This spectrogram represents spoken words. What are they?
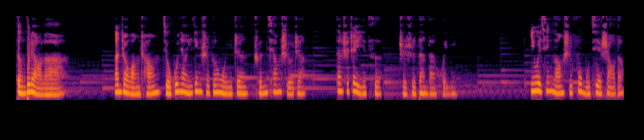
等不了了啊！按照往常，九姑娘一定是跟我一阵唇枪舌战，但是这一次只是淡淡回应。因为新郎是父母介绍的，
